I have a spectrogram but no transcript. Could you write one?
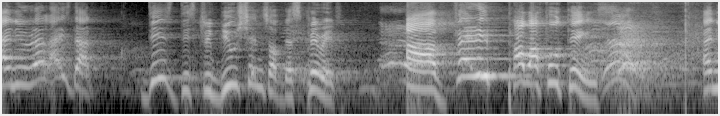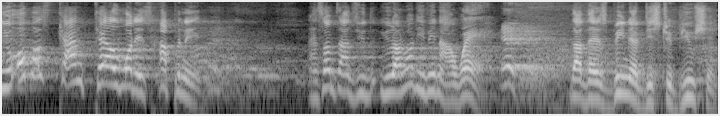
And you realize that these distributions of the Spirit are very powerful things. And you almost can't tell what is happening. And sometimes you, you are not even aware that there's been a distribution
